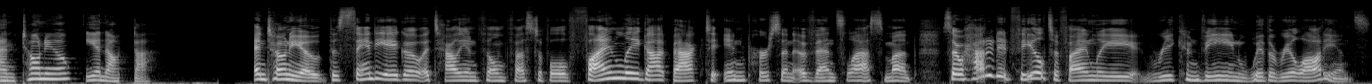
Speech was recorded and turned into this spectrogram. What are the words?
Antonio Iannotta. Antonio, the San Diego Italian Film Festival finally got back to in person events last month. So, how did it feel to finally reconvene with a real audience?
